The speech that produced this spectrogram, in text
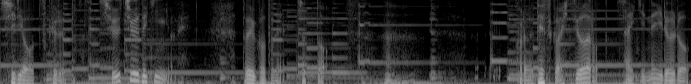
資料を作るとかさ集中できんよね。ということでちょっと、うん、これはデスクは必要だろうと。最近ねいろいろ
